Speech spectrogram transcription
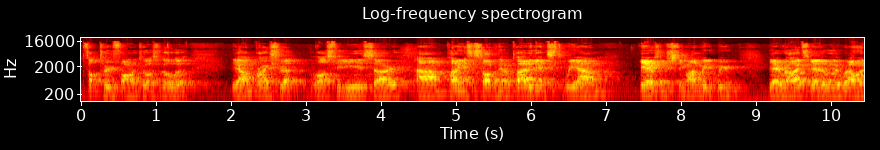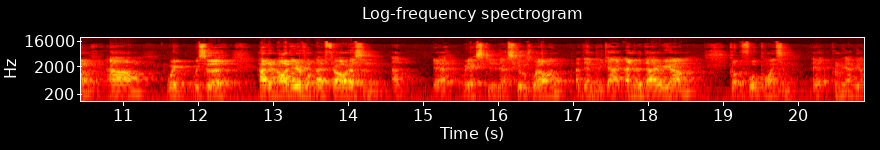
it's not too foreign to us with all the, the um, breaks throughout the last few years. So um, playing against a side we've never played against, we um, yeah, it was an interesting one. We, we yeah rallied together really well and um, we, we sort of had an idea of what they'd throw at us and, yeah, we executed our skills well. And at the end of the game, end of the day, we um, got the four points and yeah, couldn't be happier.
